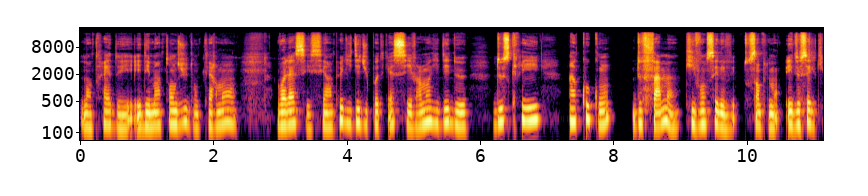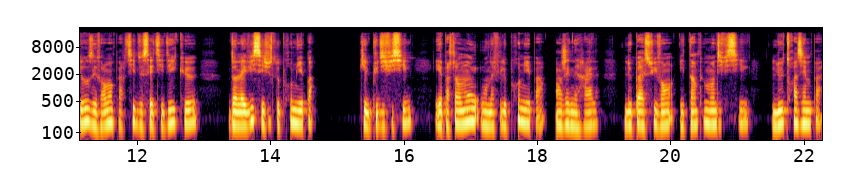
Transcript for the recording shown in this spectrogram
l'entraide et, des mains tendues. Donc clairement, voilà, c'est un peu l'idée du podcast. C'est vraiment l'idée de, de se créer un cocon de femmes qui vont s'élever, tout simplement. Et de celles qui osent est vraiment partie de cette idée que dans la vie, c'est juste le premier pas qui est le plus difficile. Et à partir du moment où on a fait le premier pas, en général, le pas suivant est un peu moins difficile. Le troisième pas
